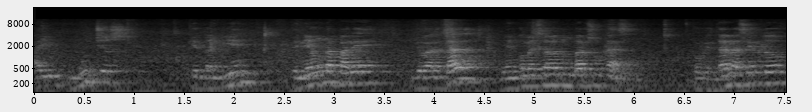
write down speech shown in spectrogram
Hay muchos que también tenían una pared desbaratada y han comenzado a tumbar su casa, porque están haciendo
